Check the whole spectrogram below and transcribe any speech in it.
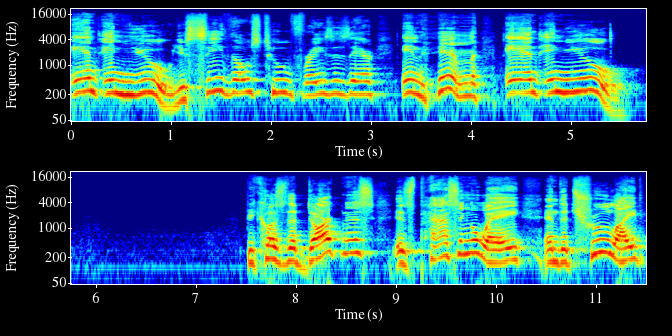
and in you. You see those two phrases there? In him and in you. Because the darkness is passing away and the true light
